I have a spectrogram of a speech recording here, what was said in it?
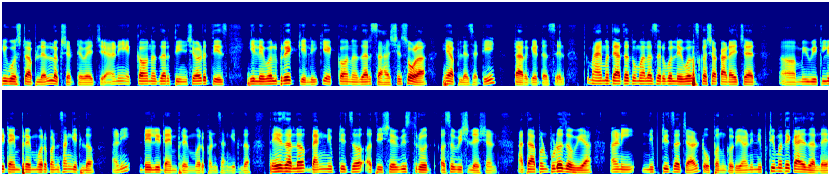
ही गोष्ट आपल्याला लक्षात ठेवायची आहे. आणि एक्कावन्न हजार तीनशे अडतीस ही लेवल ब्रेक केली की एक्कावन्न हजार सहाशे सोळा हे आपल्यासाठी टार्गेट असेल. तर माझ्या आता तुम्हाला सर्व लेवल्स कशा काढायच्या आहेत? मी विकली टाईम फ्रेमवर पण सांगितलं आणि डेली टाईम फ्रेमवर पण सांगितलं. तर हे झालं बँक निफ्टीचं अतिशय विस्तृत असं विश्लेषण. आता आपण पुढं जाऊया आणि निफ्टीचा चार्ट ओपन करूया. आणि निफ्टीमध्ये काय झालं आहे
